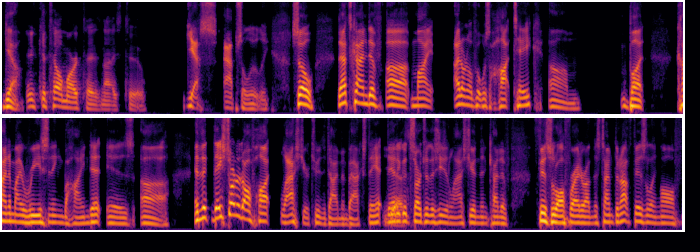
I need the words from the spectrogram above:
Yeah. And Ketel Marte is nice too. Yes, absolutely. So that's kind of uh my I don't know if it was a hot take, um, but kind of my reasoning behind it is uh and th- they started off hot last year too, the Diamondbacks. They they had a good start to the season last year and then kind of fizzled off right around this time. They're not fizzling off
